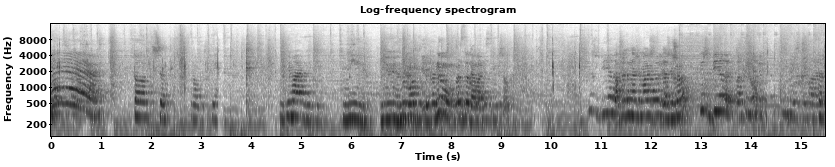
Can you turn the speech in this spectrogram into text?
Е! Так, все, робить. Знімаємо відео. Ні, ні, ну ладно, тебе. Ну, просто давай. А що ти нажимаєш сюди? Що? Ти ж білий, а ти нові відео знімаєш. Так,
